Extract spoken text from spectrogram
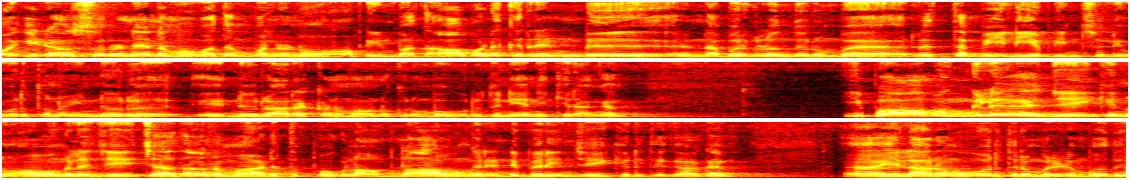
மகிழாசுரனை நம்ம வதம் பண்ணணும் அப்படின்னு பார்த்தா அவனுக்கு ரெண்டு நபர்கள் வந்து ரொம்ப இரத்த பீலி அப்படின்னு சொல்லி ஒருத்தனும் இன்னொரு இன்னொரு அரக்கனும் அவனுக்கு ரொம்ப உறுதுணையாக நிற்கிறாங்க இப்போ அவங்கள ஜெயிக்கணும். அவங்கள ஜெயித்தா தான் நம்ம அடுத்து போகலாம் அப்படின்னா அவங்க ரெண்டு பேரையும் ஜெயிக்கிறதுக்காக எல்லாரும் ஒவ்வொருத்தரும் முறையிடும்போது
